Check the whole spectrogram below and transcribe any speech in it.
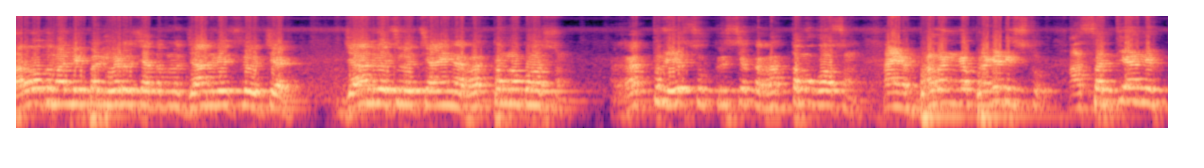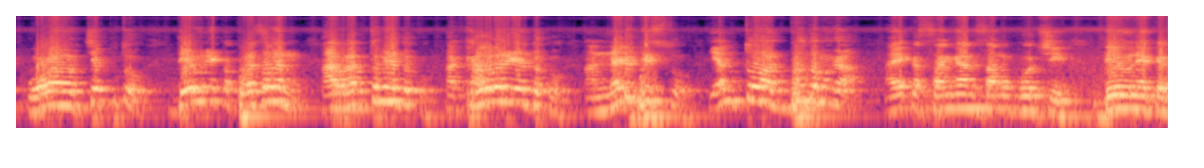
తర్వాత మళ్ళీ పదిహేడవ శతంలో జాన్ వెస్లీ వచ్చాడు. జాన్ వెస్లీ వచ్చి ఆయన రక్తము కోసం రక్తం యేసు క్రీస్తు యొక్క రక్తము కోసం ఆయన బలంగా ప్రకటిస్తూ ఆ సత్యాన్ని చెప్తూ దేవుని యొక్క ప్రజలను ఆ రక్తం ఎందుకు ఆ కలవరి ఎందుకు ఆ నడిపిస్తూ ఎంతో అద్భుతముగా ఆ యొక్క సంఘాన్ని సమకూర్చి దేవుని యొక్క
